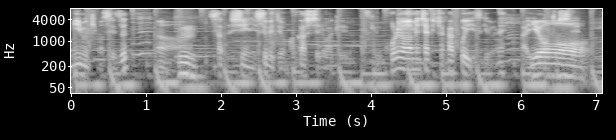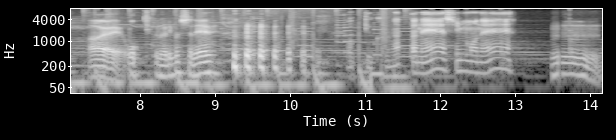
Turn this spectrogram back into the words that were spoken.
見向きもせず、うん。さ真に全てを任してるわけですけど、これはめちゃくちゃかっこいいですけどね。あいやはい、大きくなりましたね。大きくなったね、真もね。うん。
